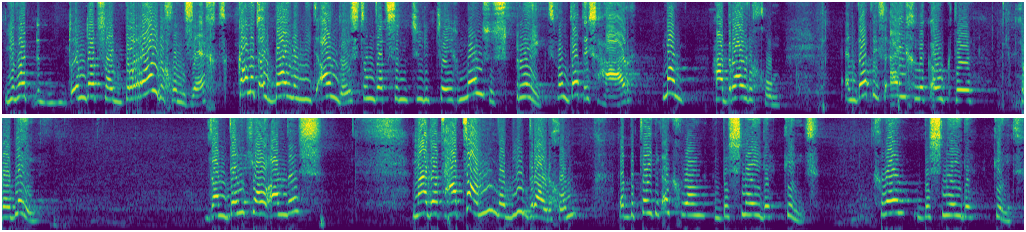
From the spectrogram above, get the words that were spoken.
Je wordt, omdat zij bruidegom zegt, kan het ook bijna niet anders dan dat ze natuurlijk tegen Mozes spreekt. Want dat is haar man, haar bruidegom. En dat is eigenlijk ook de probleem. Dan denk je al anders. Maar dat Hatan, dat bloedbruidegom, dat betekent ook gewoon een besneden kind. Gewoon besneden kind.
